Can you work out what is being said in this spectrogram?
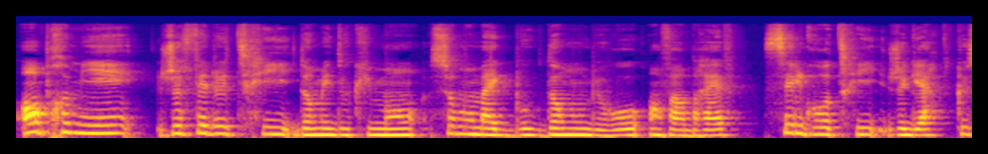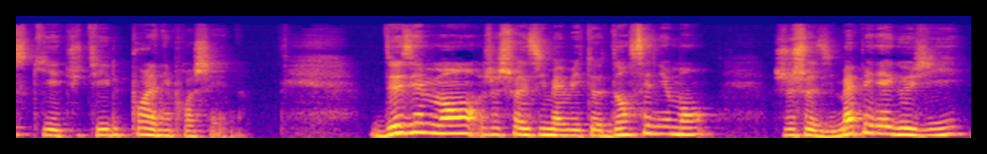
En premier, je fais le tri dans mes documents, sur mon MacBook, dans mon bureau. Enfin bref, c'est le gros tri. Je garde que ce qui est utile pour l'année prochaine. Deuxièmement, je choisis ma méthode d'enseignement, je choisis ma pédagogie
